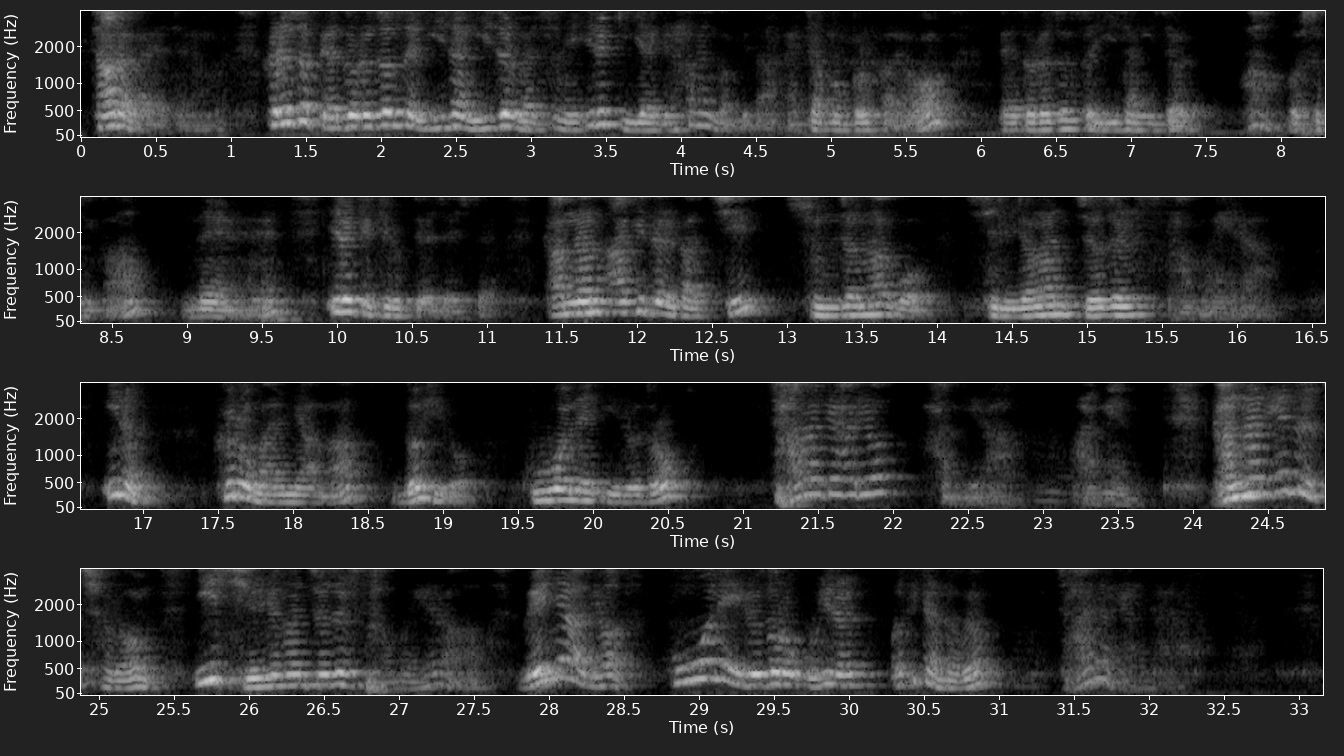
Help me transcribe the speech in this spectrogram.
자라가야 되는 거. 그래서 베드로전서 2장 2절 말씀에 이렇게 이야기를 하는 겁니다. 같이 한번 볼까요? 베드로전서 2장 2절 헉, 없습니까? 네. 이렇게 기록되어져 있어요. 감난 아기들 같이 순전하고 신령한 젖을 사모해라. 이는 그로 말미암아 너희로 구원에 이르도록 자라게 하려 함이라. 아멘. 갓난 애들처럼 이 신령한 젖을 사모해라. 왜냐하면 구원에 이르도록 우리를 어떻게 한다고요? 자라게.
